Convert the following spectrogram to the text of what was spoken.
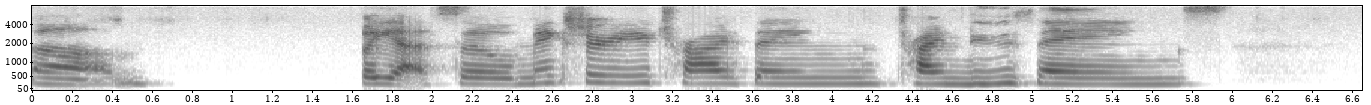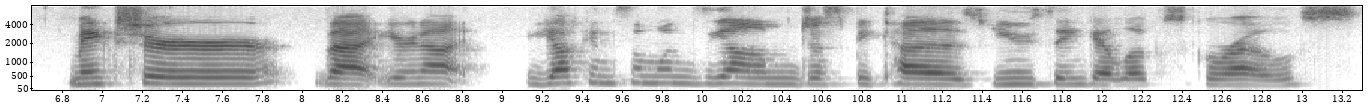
Um, but yeah, so make sure you try things, try new things. Make sure that you're not yucking someone's yum just because you think it looks gross.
